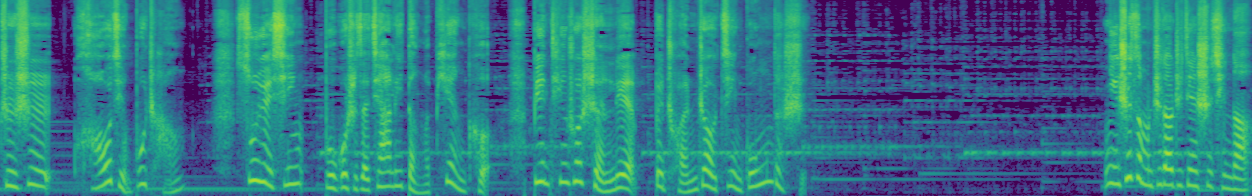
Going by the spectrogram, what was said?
只是好景不长，苏月心不过是在家里等了片刻，便听说沈炼被传召进宫的事。你是怎么知道这件事情的？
